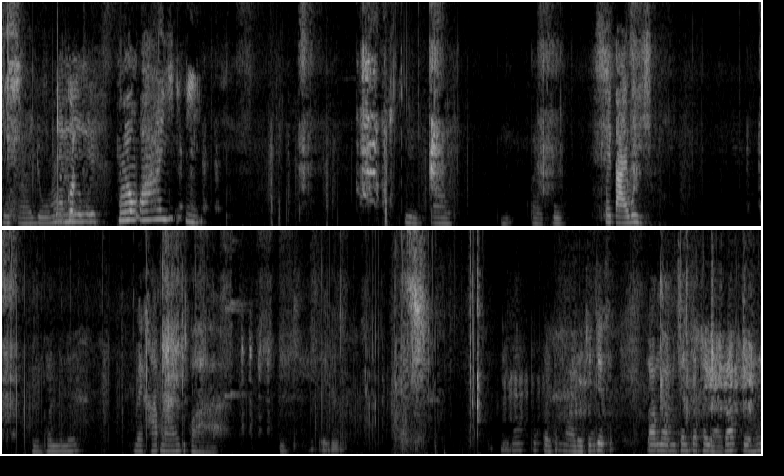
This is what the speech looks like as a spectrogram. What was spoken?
มึงหาอยู่มึมังนก็ลงเลยมึงลงไปอืมตายอืม ไก่ปูไม่ตายเว้ยหนึ่งพันกันนะไปคาบไม้ดีกว่าโอเคได้ดูดีมากพวกไก่ทั้งหลายเดี๋ยวฉันจะรางวัลฉันจะขยายบ้านเกให้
